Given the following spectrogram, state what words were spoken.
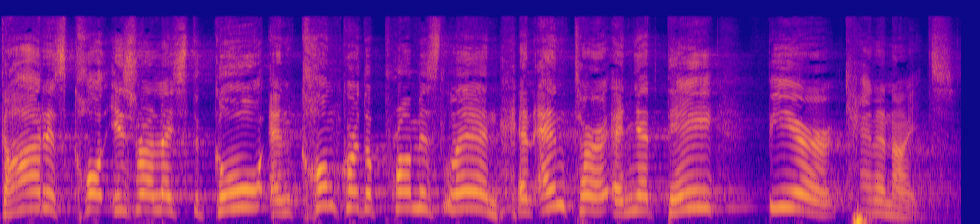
God has called Israelites to go and conquer the promised land and enter, and yet they fear Canaanites.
